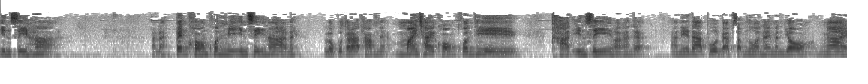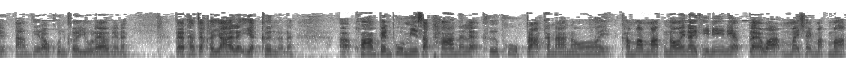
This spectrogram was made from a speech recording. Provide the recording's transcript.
อินทรีห้า อันนะเป็นของคนมีอินทรีห้านะโลกุตระธรรมเนี่ยไม่ใช่ของคนที่ขาดอินทรีย์เหมือนกันเถอะอันนี้ถ้าพูดแบบสำนวนให้มันย่องง่ายตามที่เราคุ้นเคยอยู่แล้วเนี่ยนะแต่ถ้าจะขยายละเอียดขึ้นนะนะความเป็นผู้มีศรัทธานั่นแหละ คือผู้ปรารถนาน้อยคำว่ามักน้อยในที่นี้เนี่ยแปลว่าไม่ใช่มักมาก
